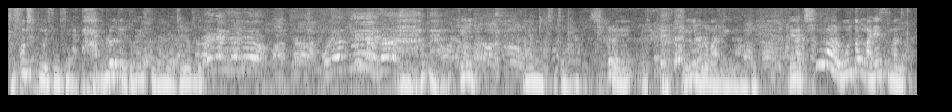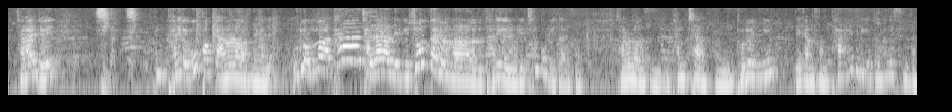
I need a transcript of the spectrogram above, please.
듣고 싶은 거 있으면 제가 다 불러드리도록 하겠습니다. 네, 저 여러분들 괜히 아유 진짜 시끄러요. 괜히 물어봤네 그냥. 내가 정말 운동만 했으면 잘 알죠. 칙, 칙. 다리가 이것밖에 안 올라가서 내가 우리 엄마가 다잘 나가는데 이렇게 쇼다리로 날아가지고 다리가 이게 최고입니다. 그래서 잘 올라갔습니다. 밤차 음, 도련님 내장산 다 해드리도록 하겠습니다.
